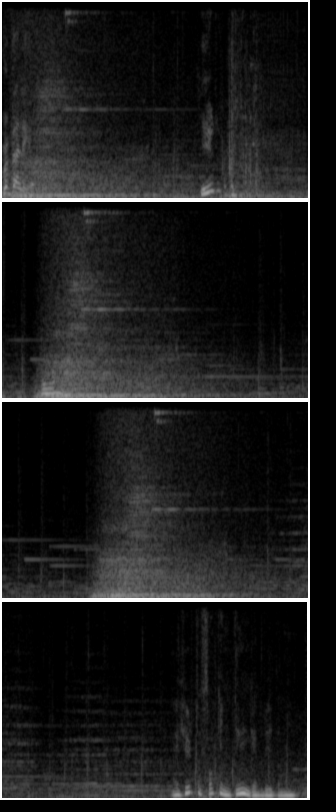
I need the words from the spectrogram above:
Revelio. Here? Oh wow. I hear the fucking thing every time.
